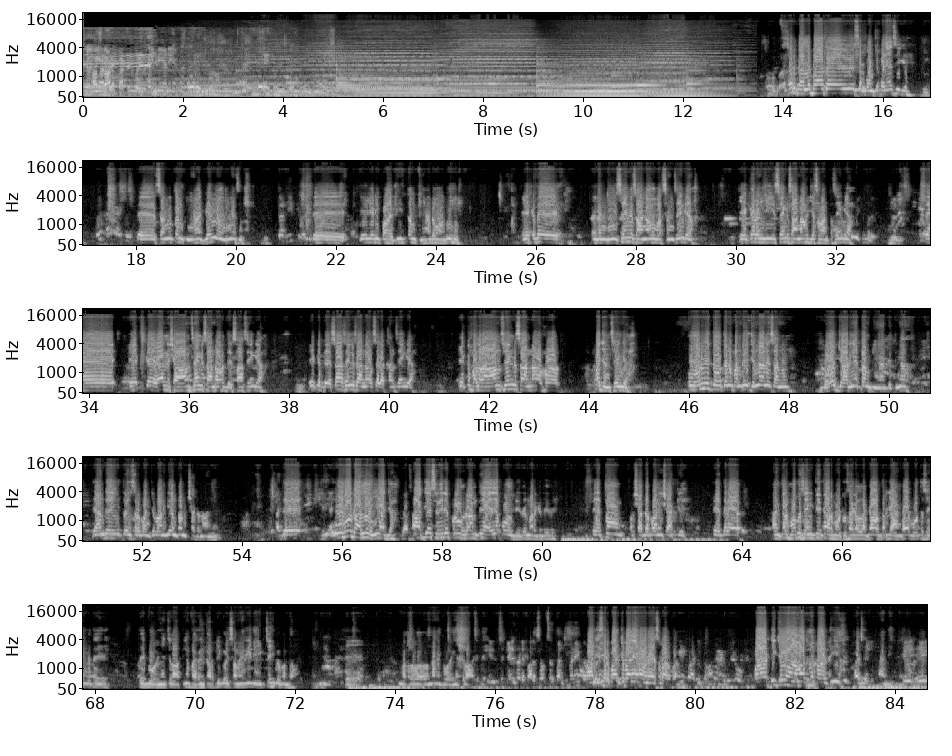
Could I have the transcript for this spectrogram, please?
ਇੰਨੀਆਂ ਨਹੀਂ ਸਰ, ਗੱਲਬਾਤ ਸਰਪੰਚ ਬਣੇ ਸੀਗੇ। ਤੇ ਸਾਨੂੰ ਧਮਕੀਆਂ ਅੱਗੇ ਵੀ ਆਉਂਦੀਆਂ ਸੀ। ਤੇ ਇਹ ਜਿਹੜੀ ਪਾਰਟੀ ਧਮਕੀਆਂ ਦਵਾਉਂਦੀ ਸੀ। ਇੱਕ ਤੇ ਰਣਜੀਤ ਸਿੰਘ, ਸਾਨਾ ਵਸਨ ਸਿੰਘ ਆ। ਇੱਕ ਰਣਜੀਤ ਸਿੰਘ ਸਨ ਸਾਨਾ ਜਸਵੰਤ ਸਿੰਘ ਆ। ਤੇ ਇੱਕ ਹੈਗਾ ਨਿਸ਼ਾਨ ਸਿੰਘ ਸਾਨਾ ਦੇਸਾ ਸਿੰਘ ਆ। ਇੱਕ ਦੇਸਾ ਸਿੰਘ ਸਾਨਾ ਸਲੱਖਣ ਸਿੰਘ ਆ। ਇੱਕ ਬਲਰਾਮ ਸਿੰਘ ਸਨ ਸਾਨਾ ਭਜਨ ਸਿੰਘ ਆ। ਹੋਰ ਵੀ ਦੋ ਤਿੰਨ ਬੰਦੇ ਜਿਨ੍ਹਾਂ ਨੇ ਸਾਨੂੰ ਬਹੁਤ ਜ਼ਿਆਦੀਆਂ ਧਮਕੀਆਂ ਦਿੱਤੀਆਂ। ਤੇ ਆਂਦੇ ਤੁਸੀਂ ਸਰਪੰਚ ਬਣ ਗਏ, ਹੁਣ ਤੁਹਾਨੂੰ ਛੱਡਣਾ ਨਹੀਂ। ਤੇ ਉਹ ਗੱਲ ਹੋਈ ਅੱਜ। ਅੱਜ ਸਵੇਰੇ ਪ੍ਰੋਗਰਾਮ ਤੇ ਆਏ ਆ ਭੋਗਦੇ ਤੇ ਮਰਗਦੇ ਤੇ। ਤੇ ਇੱਥੋਂ ਪ੍ਰਸ਼ਾਦਾ ਪਾਣੀ ਛਕ ਕੇ ਤੇ ਇੱਧਰ ਅੰਕਲ ਬੁੱਧ ਸਿੰਘ ਕੇ ਘਰ ਮੋਟਰਸਾਈਕਲ ਲੱਗਾ, ਉਧਰ ਜਾਣ ਦਾ ਬੁੱਧ ਸਿੰਘ ਤੇ। ਤੇ ਗੋਲੀਆਂ ਚਲਾਤੀਆਂ, ਫਾਇਰਿੰਗ ਕਰਦੀ ਕੋਈ ਸਮੇਂ ਦੀ ਲੀਕ ਚ ਹੀ ਕੋਈ ਬੰਦਾ। ਤੇ ਮਤਲਬ ਉਹਨਾਂ ਨੇ ਗੋਲੀਆਂ ਚਲਾ ਕੇ ਤੇ ਜਿਹੜੇ ਤੁਹਾਡੇ ਫਾਦਰ ਸਾਹਿਬ ਸਰਪੰਚ ਬਣੇ ਹਾਂਜੀ ਸਰਪੰਚ ਬਣੇ ਹੁਣ ਇਸ ਵਾਰ ਬਣੇ। ਪਾਰਟੀ ਚਲੋ ਆਮ ਆਦਮੀ ਪਾਰਟੀ ਆ। ਅੱਛਾ ਜੀ। ਹਾਂਜੀ। ਇਹ ਇਹ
